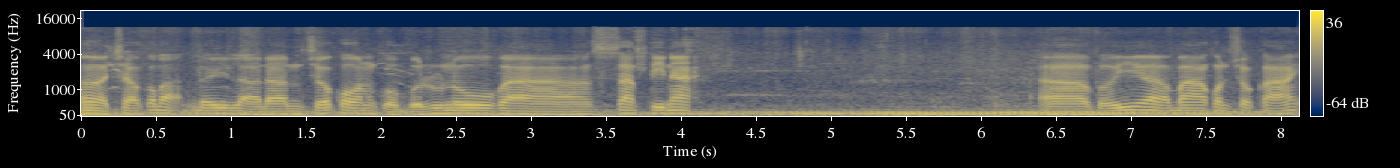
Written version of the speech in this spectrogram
À, chào các bạn, đây là đàn chó con của Bruno và Santina à, Với à, ba con chó cái Cái.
